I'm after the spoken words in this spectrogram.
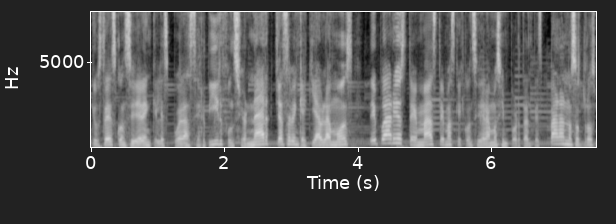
que ustedes consideren que les pueda servir, funcionar. Ya saben que aquí hablamos de varios temas, temas que consideramos importantes para nosotros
